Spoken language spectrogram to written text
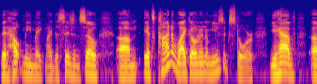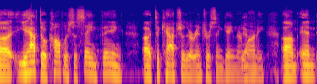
that help me make my decisions. So um, it's kind of like owning a music store. You have uh, you have to accomplish the same thing uh, to capture their interest and gain their Yeah. money. Um, and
